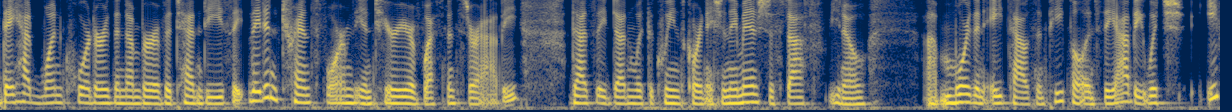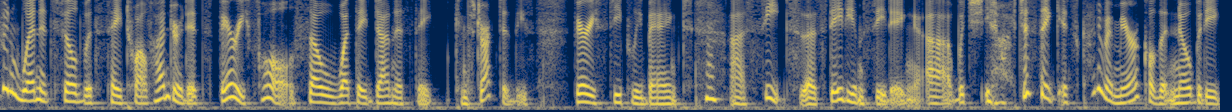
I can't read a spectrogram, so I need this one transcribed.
They had one quarter the number of attendees. They, they didn't transform the interior of Westminster Abbey as they'd done with the Queen's coronation. They managed to stuff, you know, uh, more than 8,000 people into the Abbey, which even when it's filled with, say, 1,200, it's very full. So what they'd done is they constructed these very steeply banked hmm. uh, seats, uh, stadium seating, uh, which you know I just think it's kind of a miracle that nobody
